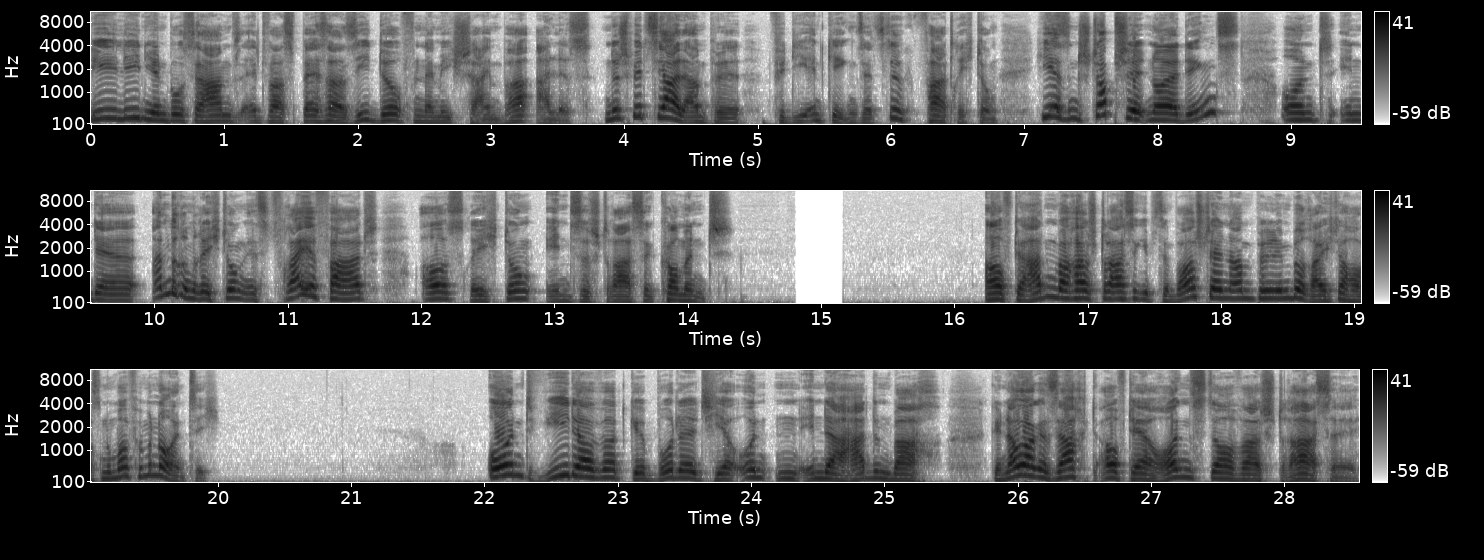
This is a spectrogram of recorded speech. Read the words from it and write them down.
Die Linienbusse haben es etwas besser, sie dürfen nämlich scheinbar alles. Eine Spezialampel für die entgegengesetzte Fahrtrichtung. Hier ist ein Stoppschild neuerdings und in der anderen Richtung ist freie Fahrt aus Richtung Inzestraße kommend. Auf der Hadenbacher Straße gibt es eine Baustellenampel im Bereich der Hausnummer 95. Und wieder wird gebuddelt hier unten in der Haddenbach. Genauer gesagt auf der Ronsdorfer Straße.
